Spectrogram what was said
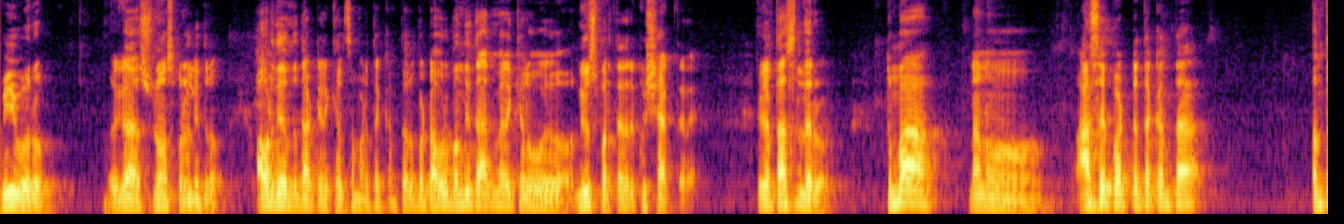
ಬಿ ಇವರು ಈಗ ಶ್ರೀನಿವಾಸ್ಪುರಲ್ಲಿದ್ದರು ಅವ್ರದ್ದೇ ಒಂದು ದಾಟಿಯಲ್ಲಿ ಕೆಲಸ ಮಾಡ್ತಕ್ಕಂಥವ್ರು ಬಟ್ ಅವ್ರು ಬಂದಿದ್ದಾದಮೇಲೆ ಕೆಲವು ನ್ಯೂಸ್ ಬರ್ತಾ ಇದ್ದರೆ ಖುಷಿ ಆಗ್ತದೆ ಈಗ ತಹಸೀಲ್ದಾರರು ತುಂಬ ನಾನು ಆಸೆ ಪಟ್ಟತಕ್ಕಂಥ, ಅಂತ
